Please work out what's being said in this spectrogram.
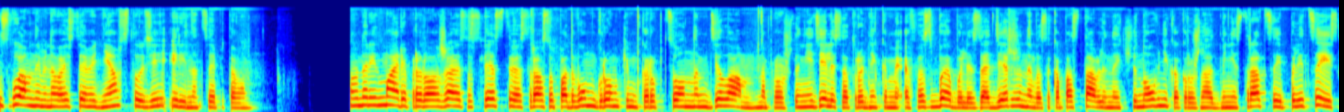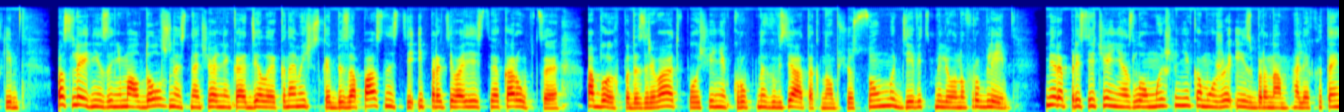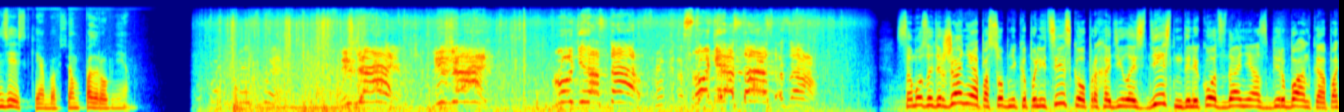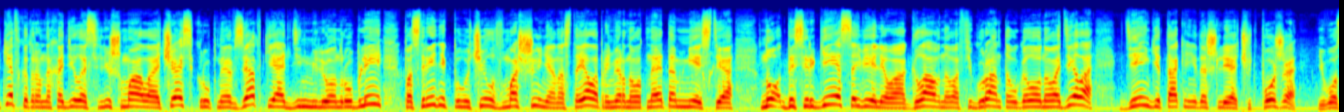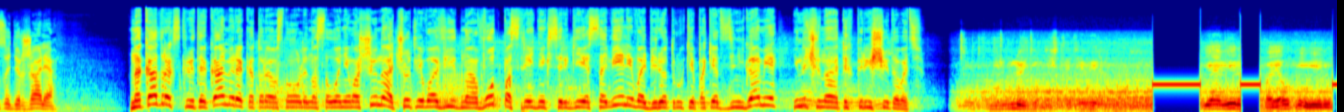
С главными новостями дня в студии Ирина Цепетова. В Наринмаре продолжается следствие сразу по двум громким коррупционным делам. На прошлой неделе сотрудниками ФСБ были задержаны высокопоставленный чиновник окружной администрации и полицейский. Последний занимал должность начальника отдела экономической безопасности и противодействия коррупции. Обоих подозревают в получении крупных взяток на общую сумму 9 миллионов рублей. Мера пресечения злоумышленникам уже избрана. Олег Хатанзейский обо всем подробнее. Лежать! Лежать! Руки достал! Руки достал, сказал! Само задержание пособника полицейского проходило здесь, недалеко от здания Сбербанка. Пакет, в котором находилась лишь малая часть крупной взятки, 1 миллион рублей, посредник получил в машине. Она стояла примерно вот на этом месте. Но до Сергея Савельева, главного фигуранта уголовного дела, деньги так и не дошли. Чуть позже его задержали. На кадрах скрытой камеры, которая установлена в салоне машины, отчетливо видно. Вот посредник Сергея Савельева берет в руки пакет с деньгами и начинает их пересчитывать. Не люблю деньги считать, я верю. Я верю, а я вот не верю.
